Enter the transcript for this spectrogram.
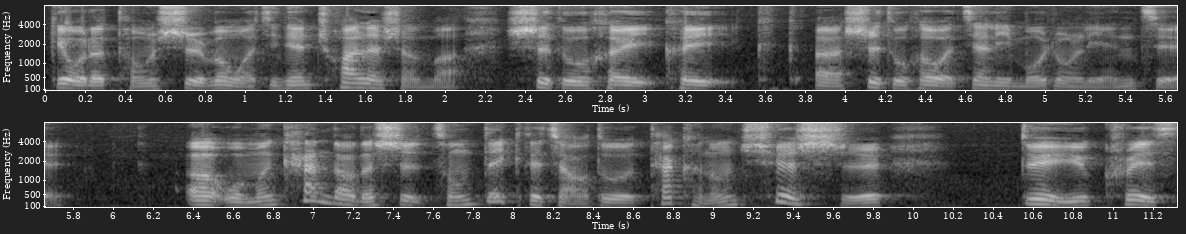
给我的同事问我今天穿了什么，试图可以可以，呃，试图和我建立某种连接。呃，我们看到的是从 Dick 的角度，他可能确实对于 Chris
